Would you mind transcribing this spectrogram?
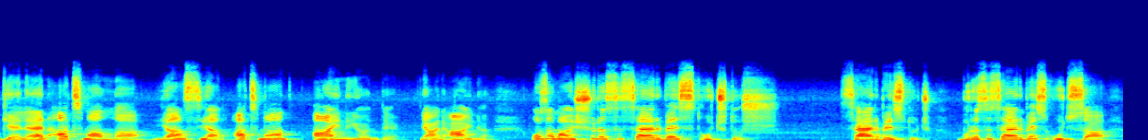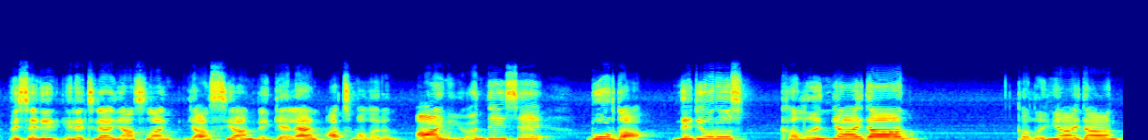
gelen atmanla yansıyan atman aynı yönde. Yani aynı. O zaman şurası serbest uçtur. serbest uç. Burası serbest uçsa ve senin iletilen yansılan, yansıyan ve gelen atmaların aynı yöndeyse burada ne diyoruz? Kalın yaydan kalın yaydan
